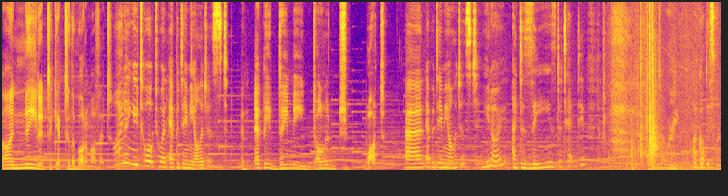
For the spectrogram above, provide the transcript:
I needed to get to the bottom of it. Why don't you talk to an epidemiologist? An epidemiologist. What? An epidemiologist? You know, a disease detective? Don't worry, I've got this one.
